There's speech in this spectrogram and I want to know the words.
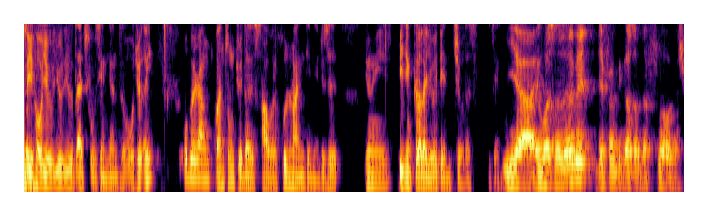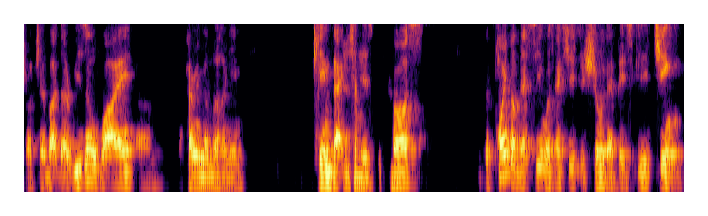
最后又又又再出现这样子，我觉得哎，会不会让观众觉得稍微混乱一点点？就是因为毕竟隔了有一点久的时间。Yeah, it was a little bit different because of the flow of the structure, but the reason why um I can't remember her name came back is because. The point of that scene was actually to show that basically Jing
